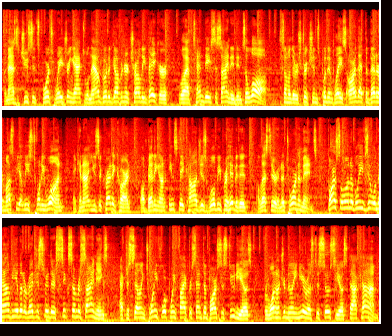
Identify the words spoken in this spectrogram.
The Massachusetts Sports Wagering Act will now go to Governor Charlie Baker, who will have 10 days to sign it into law. Some of the restrictions put in place are that the bettor must be at least 21 and cannot use a credit card, while betting on in state colleges will be prohibited unless they're in a tournament. Barcelona believes it will now be able to register their six summer signings after selling 24.5% of Barca Studios for 100 million euros to Socios.com.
